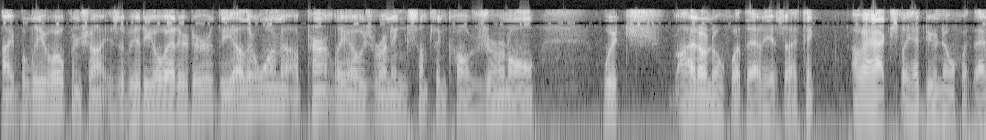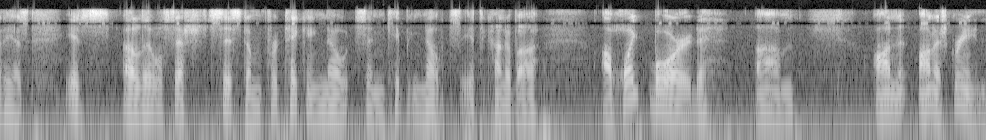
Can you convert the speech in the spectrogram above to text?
I believe OpenShot is a video editor. The other one, apparently I was running something called Xournal, which I don't know what that is. I think, oh, actually, I do know what that is. It's a little system for taking notes and keeping notes. It's kind of a, a whiteboard um, on on a screen.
